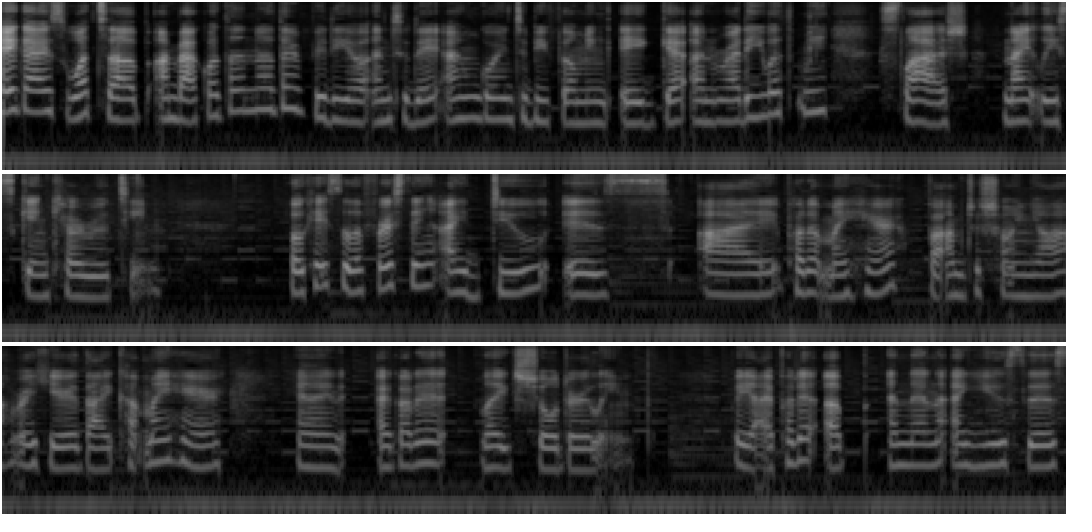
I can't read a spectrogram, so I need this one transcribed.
Hey guys, what's up? I'm back with another video and today I'm going to be filming a get unready with me slash nightly skincare routine. Okay, so the first thing I do is I put up my hair, but I'm just showing y'all right here that I cut my hair and I got it like shoulder length. But yeah, I put it up and then I use this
